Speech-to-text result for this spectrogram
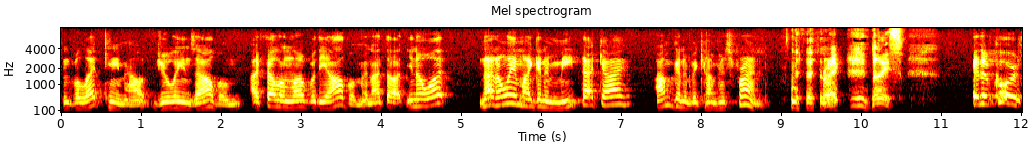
When Valotte came out, Julian's album, I fell in love with the album. And I thought, you know what? Not only am I going to meet that guy, I'm going to become his friend. right? nice. And of course,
